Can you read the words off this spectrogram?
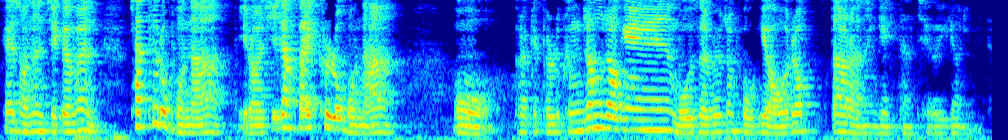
그래서 저는 지금은 차트로 보나 이런 시장 사이클로 보나 뭐 그렇게 별로 긍정적인 모습을 좀 보기 어렵다라는 게 일단 제 의견입니다.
